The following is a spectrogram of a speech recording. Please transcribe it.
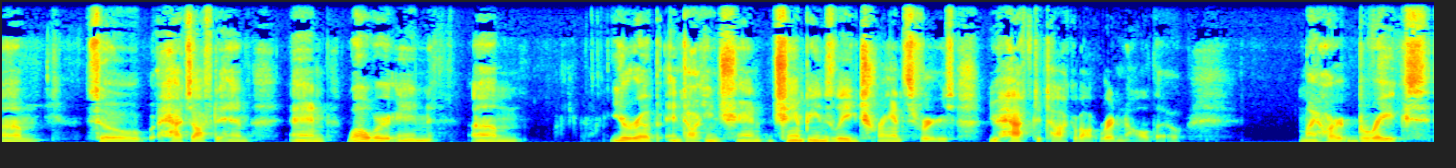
Um, so hats off to him. And while we're in um, Europe and talking Champions League transfers, you have to talk about Ronaldo. My heart breaks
